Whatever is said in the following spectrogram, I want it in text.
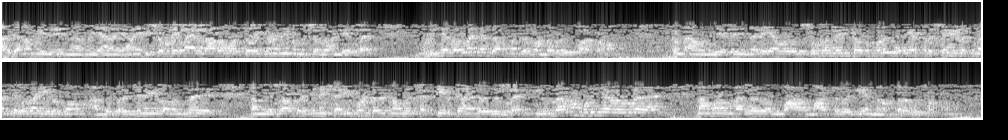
அதுக்காக நம்ம இது நம்ம ஏன்னா ஏன்னா எல்லாரும் ஒத்துழைக்கணும்னு நம்ம சொல்ல வேண்டியதில்லை. முடிஞ்ச அளவுல இந்த தர்மத்தை கொண்டு வரது பார்க்கணும். இப்ப நான் வந்து நிறைய ஒரு சூழ்நிலைன்ட்டு வரும்போது நிறைய பிரச்சனைகளுக்கு மத்தியில தான் இருக்கும். அந்த பிரச்சனைகளை வந்து நம்ம எல்லா பிரச்சனையும் சரி பண்றதுக்கு நமக்கு சக்தி இருக்காங்கிறது இல்லை. இருந்தாலும் முடிஞ்ச அளவுல நம்ம நல்லது மா- மாற்றுறதுக்கு என்ன பண்றோம் அது பண்ணணும்.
